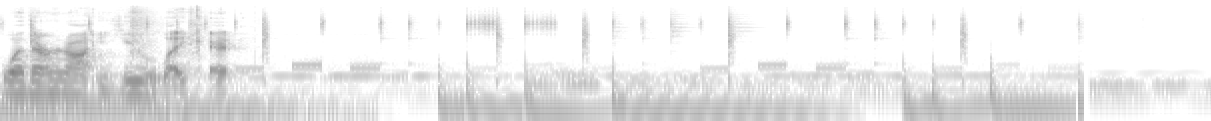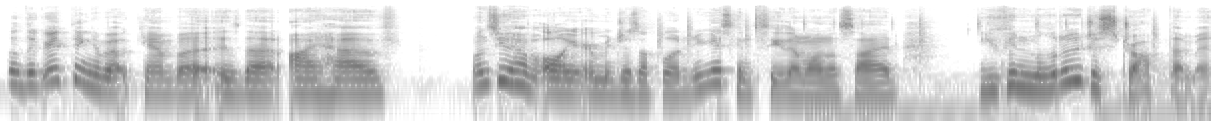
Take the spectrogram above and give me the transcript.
whether or not you like it. So the great thing about Canva is that I have once you have all your images uploaded, you guys can see them on the side, you can literally just drop them in.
